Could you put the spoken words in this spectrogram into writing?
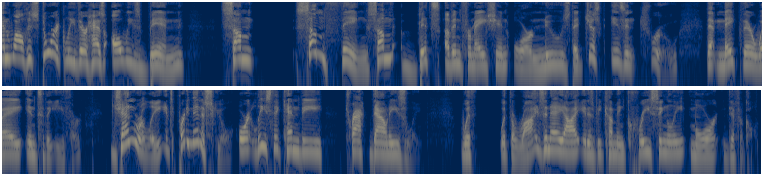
And while historically there has always been some something, some bits of information or news that just isn't true that make their way into the ether, generally it's pretty minuscule, or at least it can be tracked down easily. With with the rise in AI, it has become increasingly more difficult.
